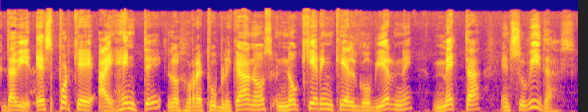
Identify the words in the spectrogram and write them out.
David, es porque hay gente, los republicanos, no quieren que el gobierno meta en sus vidas.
